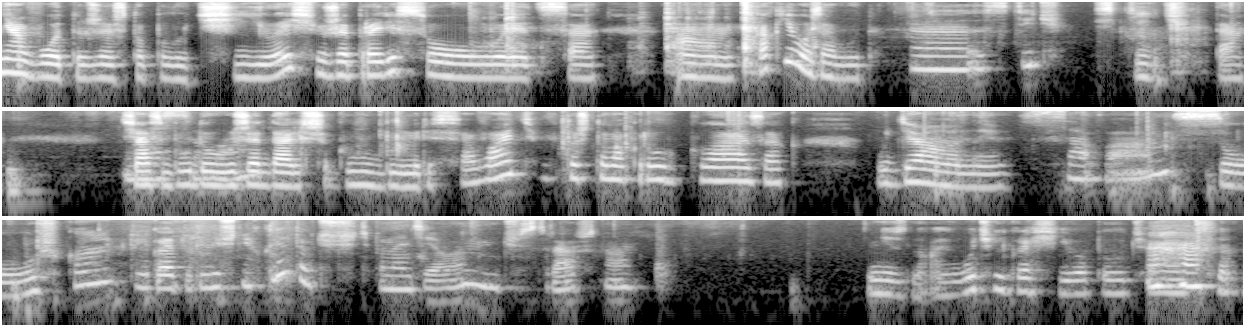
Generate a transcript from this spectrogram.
У меня вот уже что получилось, уже прорисовывается. Ам, как его зовут? Э, Стич. Стич, да. Сейчас меня буду сова. уже дальше голубым рисовать то, что вокруг глазок. У Дианы Сова. совушка. Только я тут лишних клеток чуть-чуть понадела, ну ничего страшного. Не знаю, очень красиво получается.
